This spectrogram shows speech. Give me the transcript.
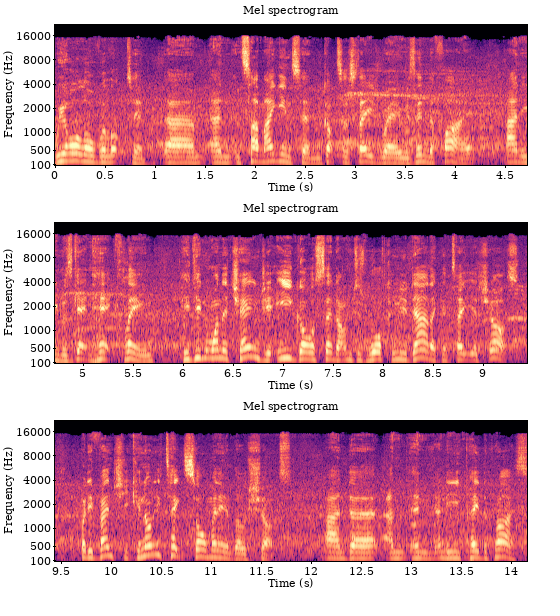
We all overlooked him. Um, and, and Sam Eggington got to the stage where he was in the fight and he was getting hit clean. He didn't want to change it. Ego said, I'm just walking you down, I can take your shots. But eventually, you can only take so many of those shots. And, uh, and, and, and he paid the price.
